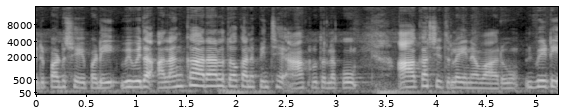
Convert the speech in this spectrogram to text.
ఏర్పాటు చేయబడి వివిధ అలంకారాలతో కనిపించే ఆకృతులకు ఆకర్షితులైన వారు వీటి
